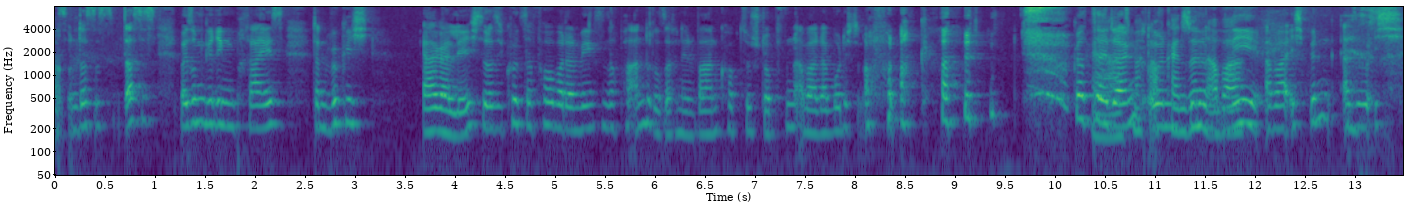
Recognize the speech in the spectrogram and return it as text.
eins. Und das ist, das ist bei so einem geringen Preis dann wirklich ärgerlich, sodass ich kurz davor war, dann wenigstens noch ein paar andere Sachen in den Warenkorb zu stopfen, aber da wurde ich dann auch von abgehalten. Gott sei Ja, das Dank. macht auch keinen Sinn, ähm, aber- Nee, aber ich bin, also ich.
